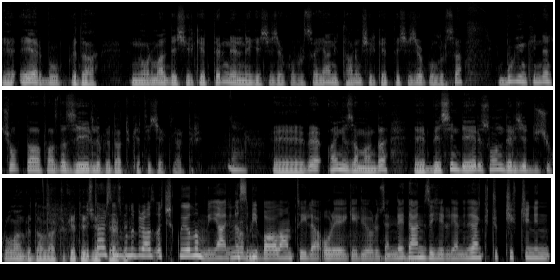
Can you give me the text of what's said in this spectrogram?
e, eğer bu gıda normalde şirketlerin eline geçecek olursa yani tarım şirketleşecek olursa bugünkünden çok daha fazla zehirli gıda tüketeceklerdir. Evet. Ee, ve aynı zamanda e, besin değeri son derece düşük olan gıdalar tüketeceklerdir. İsterseniz bunu biraz açıklayalım mı? Yani nasıl Tabii. bir bağlantıyla oraya geliyoruz? Yani neden zehirli? Yani neden küçük çiftçinin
